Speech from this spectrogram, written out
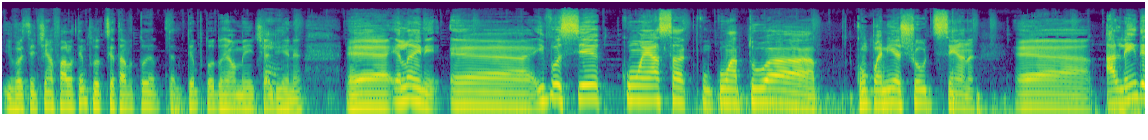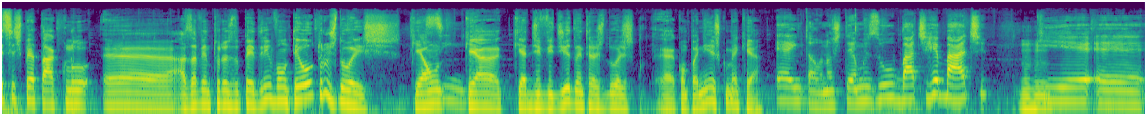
E você tinha fala o tempo todo, você estava o tempo todo realmente ali, né? É, Elaine, é, e você com essa, com, com a tua companhia show de cena, é, além desse espetáculo, é, As Aventuras do Pedrinho, vão ter outros dois, que é, um, Sim. que é, que é dividido entre as duas é, companhias, como é que é? É, então, nós temos o Bate-Rebate, Uhum. que é,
